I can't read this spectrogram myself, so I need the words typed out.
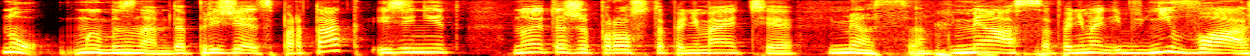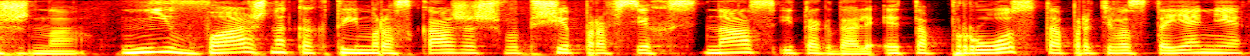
Ну, мы знаем, да, приезжает «Спартак» и «Зенит», но это же просто, понимаете... Мясо. Мясо, понимаете? Неважно. Неважно, как ты им расскажешь вообще про всех нас и так далее. Это просто противостояние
